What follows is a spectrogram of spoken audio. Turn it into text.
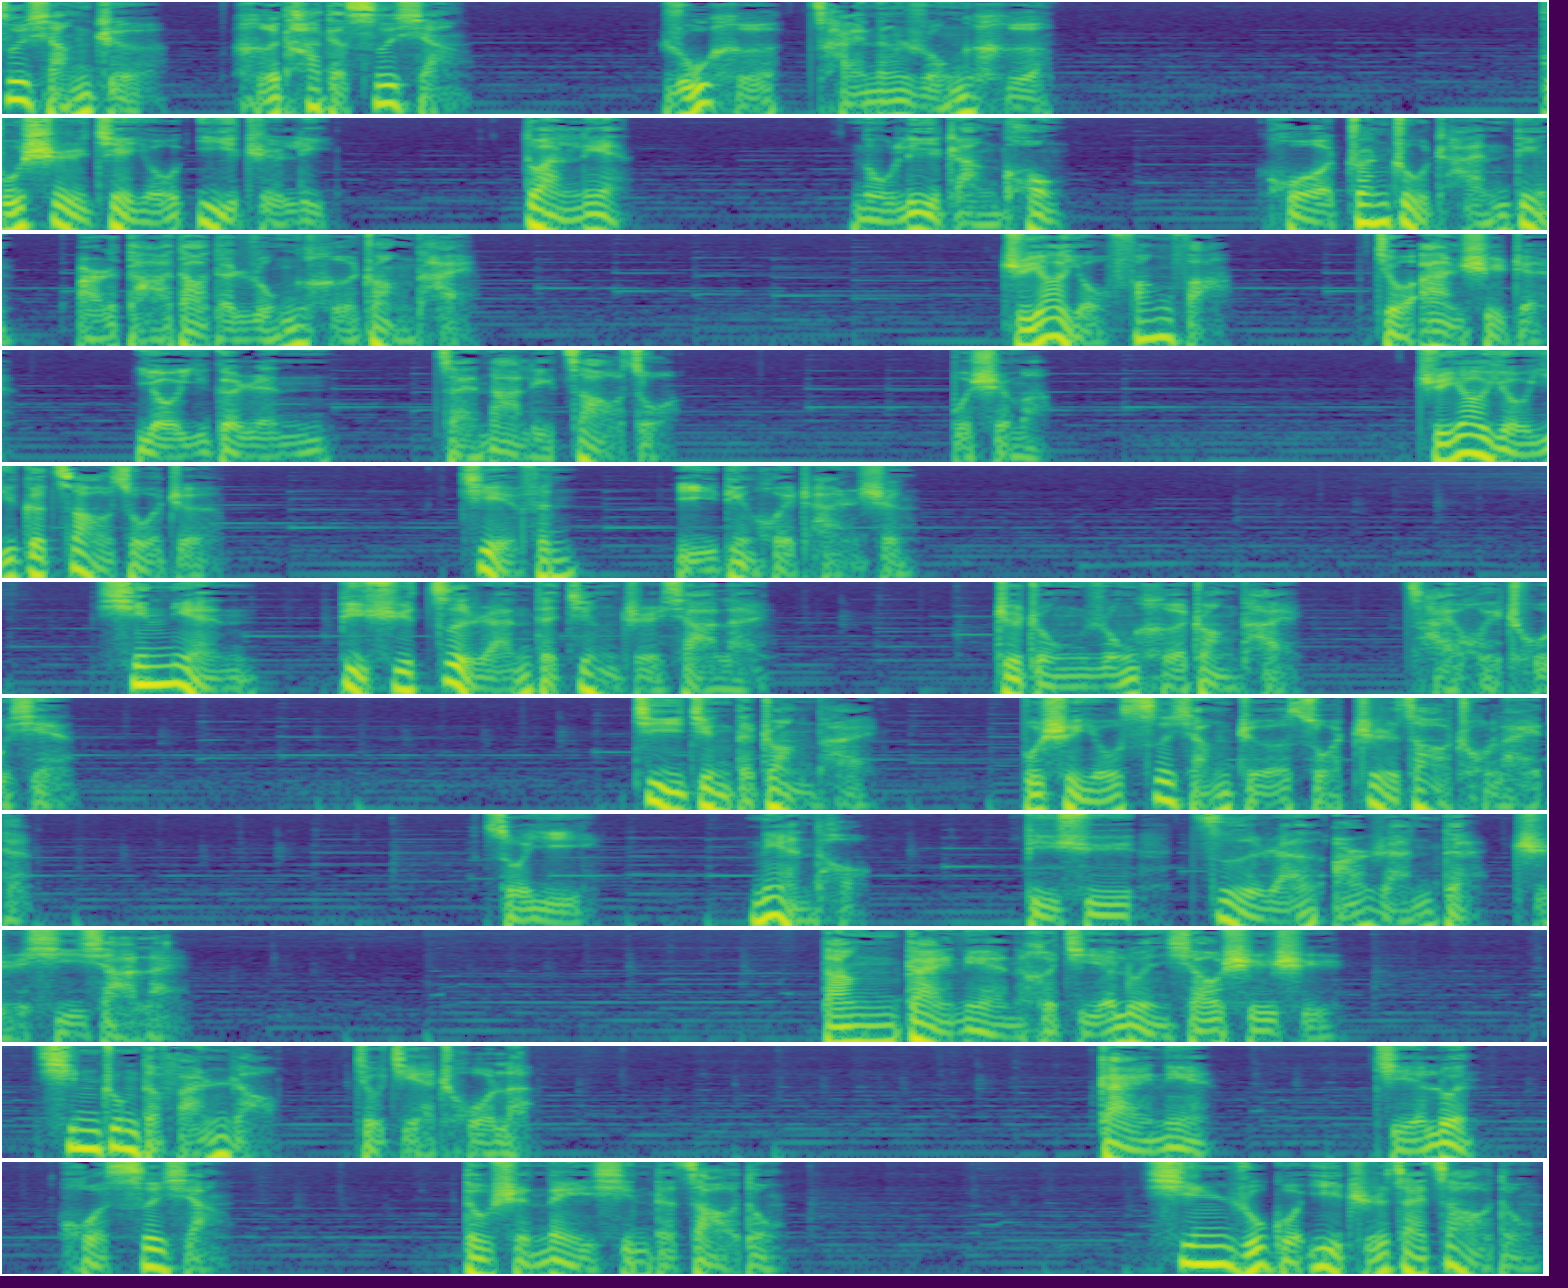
思想者和他的思想如何才能融合？不是借由意志力锻炼、努力掌控或专注禅定而达到的融合状态。只要有方法，就暗示着有一个人在那里造作，不是吗？只要有一个造作者，界分一定会产生。心念必须自然的静止下来，这种融合状态才会出现。寂静的状态不是由思想者所制造出来的，所以念头必须。自然而然的止息下来。当概念和结论消失时，心中的烦扰就解除了。概念、结论或思想，都是内心的躁动。心如果一直在躁动，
